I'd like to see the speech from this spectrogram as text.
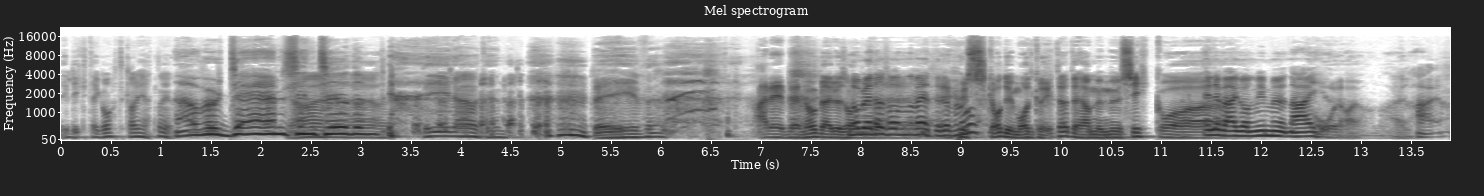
det likte jeg godt. Hva het den igjen? Now we're dancing to the Beat out in baby. Nei, det ble, nå ble det sånn Nå ble det sånn, hva heter det for noe? Husker du Maud Gryte, det her med musikk og Eller hver gang vi mø... Nei. Oh, ja, ja. Nei. nei.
